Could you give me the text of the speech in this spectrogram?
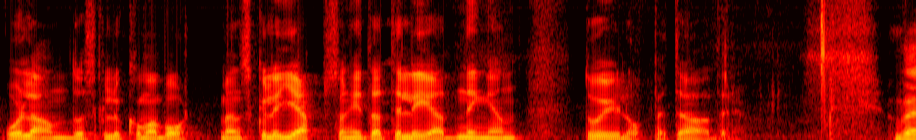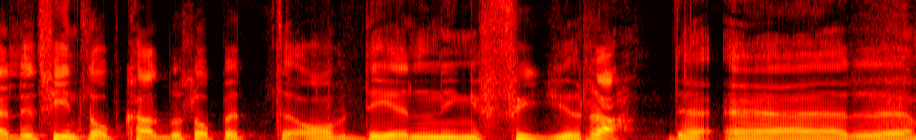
Orlando skulle komma bort. Men skulle Jeppsson hitta till ledningen, då är ju loppet över. Väldigt fint lopp, kallblodsloppet avdelning 4. Det är eh,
